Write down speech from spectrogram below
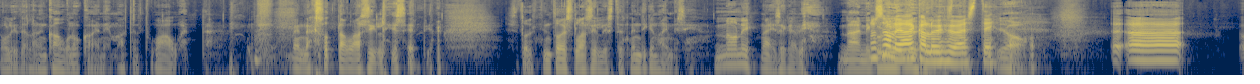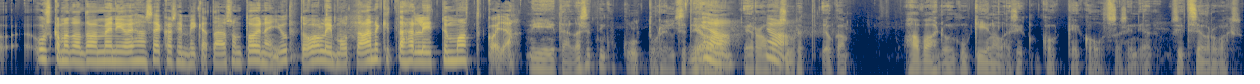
oli tällainen kaunokainen. Mä ajattelin, että vau, että mennäänkö ottaa lasilliset. Ja sitten otettiin toista lasillista, että mentikin naimisiin. No niin. Näin se kävi. Näin niin no se lyhy- oli aika lyhyesti. Joo. Öö, uskomaton tämä meni jo ihan sekaisin, mikä tämä sun toinen juttu oli, mutta ainakin tähän liittyy matkoja. Niin, tällaiset niin kulttuurilliset Joo. eroavaisuudet, joka havahduin, kun kiinalaisia kokkeja koutsasin. Ja sitten seuraavaksi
